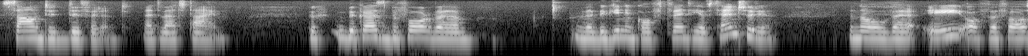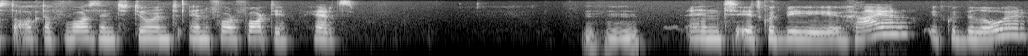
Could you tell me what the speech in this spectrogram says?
sounded different at that time. Be- because before the the beginning of 20th century, know, the A of the first octave wasn't tuned in 440 hertz. hmm And it could be higher, it could be lower,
